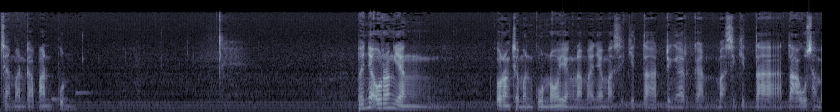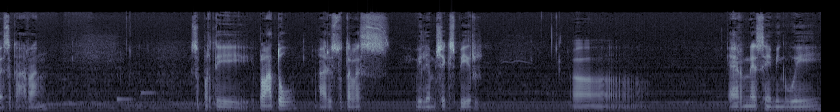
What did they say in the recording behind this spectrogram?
zaman kapan pun banyak orang yang orang zaman kuno yang namanya masih kita dengarkan, masih kita tahu sampai sekarang. Seperti Plato, Aristoteles, William Shakespeare, uh, Ernest Hemingway,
